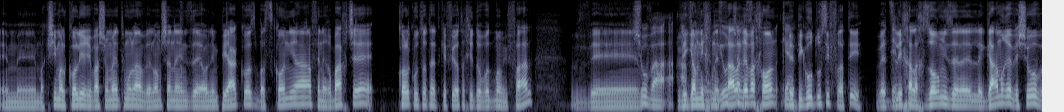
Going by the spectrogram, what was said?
הם uh, מקשים על כל יריבה שעומדת מולם, ולא משנה אם זה אולימפיאקוס, בסקוניה, פנרבחצ'ה, כל הקבוצות ההתקפיות הכי טובות במפעל. ו... שוב, והיא גם נכנסה השחק- האחרון כן. בפיגור דו-ספרתי, והצליחה לחזור מזה לגמרי, ושוב,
